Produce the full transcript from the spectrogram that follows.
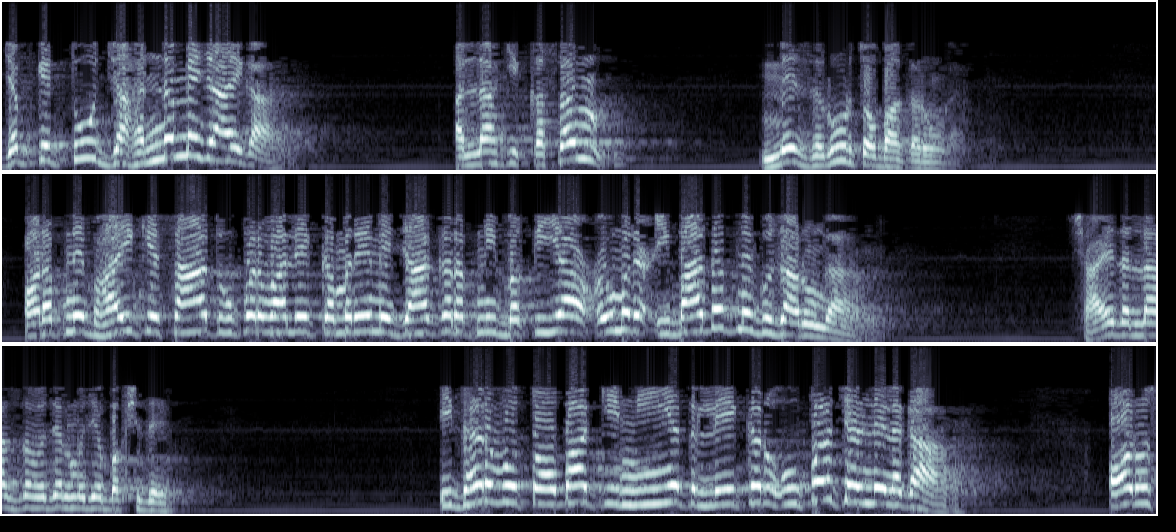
جبکہ تو جہنم میں جائے گا، اللہ کی قسم میں ضرور توبہ کروں گا۔ اور اپنے بھائی کے ساتھ اوپر والے کمرے میں جا کر اپنی بقیہ عمر عبادت میں گزاروں گا۔ شاید اللہ عز و جل مجھے بخش دے۔ ادھر وہ توبہ کی نیت لے کر اوپر چڑھنے لگا اور اس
